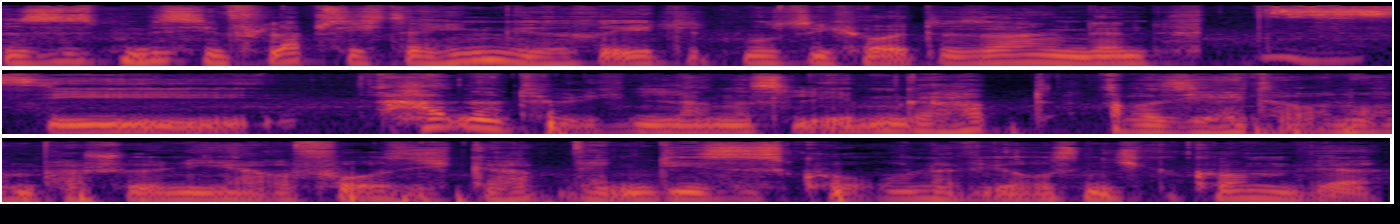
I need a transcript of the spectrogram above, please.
Das ist ein bisschen flapsig dahingeredet, muss ich heute sagen, denn sie hat natürlich ein langes Leben gehabt, aber sie hätte auch noch ein paar schöne Jahre vor sich gehabt, wenn dieses Coronavirus nicht gekommen wäre.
